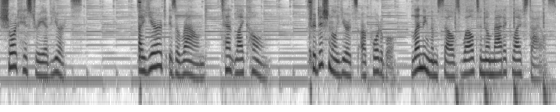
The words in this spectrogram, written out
Short History of Yurts A yurt is a round, tent-like home. Traditional yurts are portable, lending themselves well to nomadic lifestyles.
